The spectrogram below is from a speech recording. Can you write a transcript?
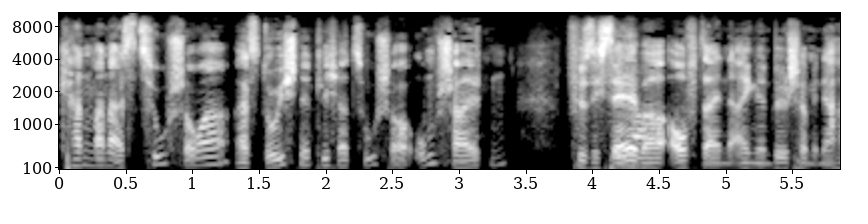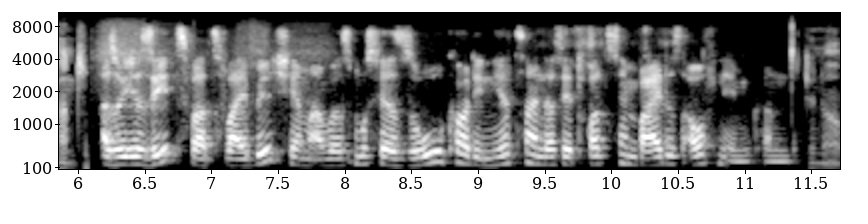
kann man als Zuschauer, als durchschnittlicher Zuschauer umschalten für sich selber ja. auf deinen eigenen Bildschirm in der Hand. Also ihr seht zwar zwei Bildschirme, aber es muss ja so koordiniert sein, dass ihr trotzdem beides aufnehmen könnt. Genau.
